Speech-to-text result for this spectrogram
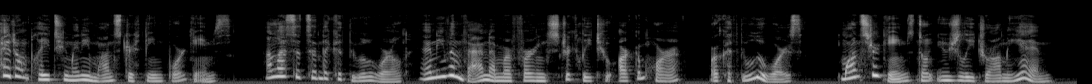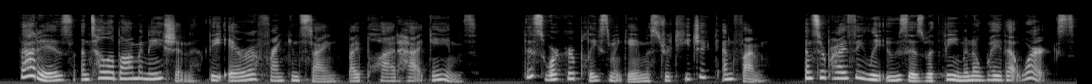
I don't play too many monster themed board games, unless it's in the Cthulhu world, and even then I'm referring strictly to Arkham Horror or Cthulhu Wars. Monster games don't usually draw me in. That is, until Abomination, the Heir of Frankenstein by Plaid Hat Games. This worker placement game is strategic and fun, and surprisingly oozes with theme in a way that works.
